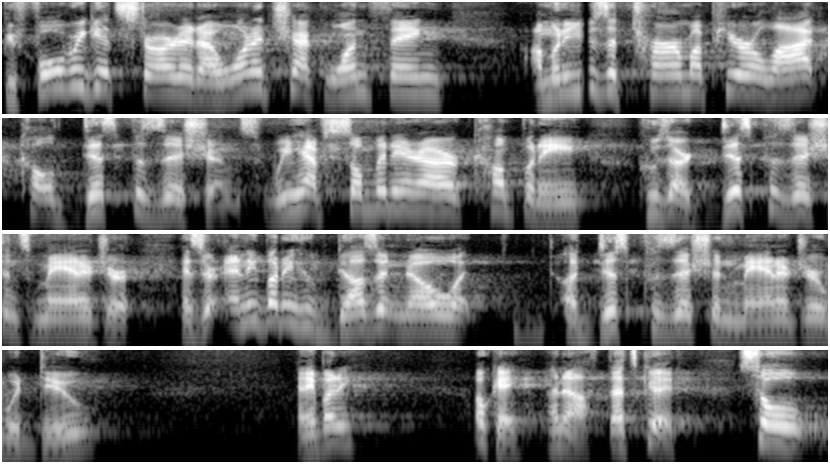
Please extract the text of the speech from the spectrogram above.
Before we get started, I want to check one thing. I'm going to use a term up here a lot called dispositions. We have somebody in our company who's our dispositions manager. Is there anybody who doesn't know what a disposition manager would do? Anybody? Okay, enough. That's good. So,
